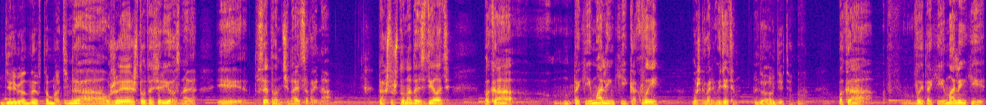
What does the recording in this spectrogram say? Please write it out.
Деревянный автомат. Да, уже что-то серьезное. И с этого начинается война. Так что что надо сделать, пока такие маленькие, как вы, мы же говорим к детям. Да, к детям. Пока вы такие маленькие,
